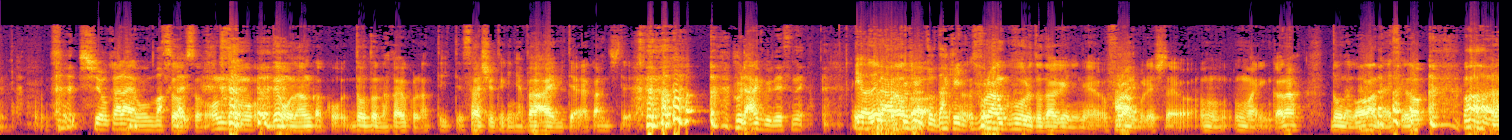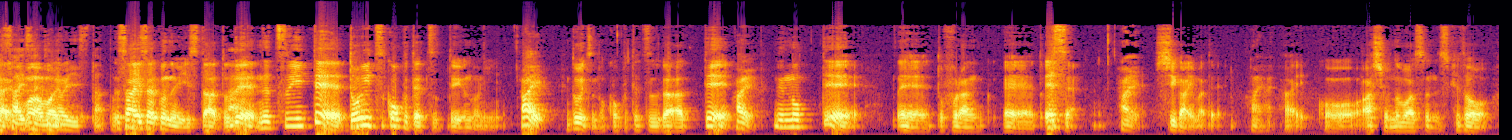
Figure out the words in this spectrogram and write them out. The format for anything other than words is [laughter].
塩辛いもんばっかり。そうそう。ほんでも、でもなんかこう、どんどん仲良くなっていって、最終的にはバイみたいな感じで。[laughs] [laughs] フランクですね。いや、でもフランクフルトだけにフランクフルトだけにね、フランクでしたよ。うん、うまいんかな。どうなのかわかんないですけど。[laughs] まあはい幸先のいいスタートまあまあ幸先のいいスタートで、で、ついて、ドイツ国鉄っていうのに、はい。ドイツの国鉄があって、はいで、乗って、えっ、と、フランク、えっ、と、エッセン、はい。市街まで、はいはい。はい、こう、足を伸ばすんですけど、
